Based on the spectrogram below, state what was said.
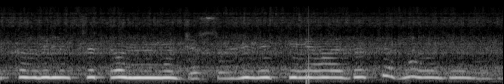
कर तुम मुझे सुन की आदत हो गई।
